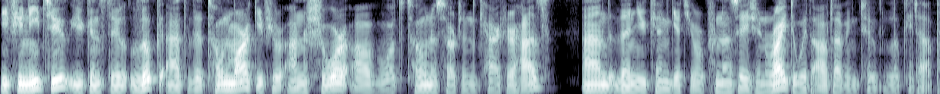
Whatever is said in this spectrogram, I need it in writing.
If you need to, you can still look at the tone mark if you're unsure of what tone a certain character has, and then you can get your pronunciation right without having to look it up.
